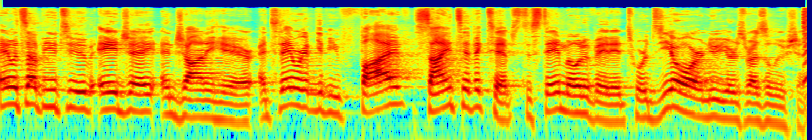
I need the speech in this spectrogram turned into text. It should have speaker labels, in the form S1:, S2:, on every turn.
S1: Hey, what's up YouTube? AJ and Johnny here. And today we're gonna give you five scientific tips to stay motivated towards your New Year's resolutions.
